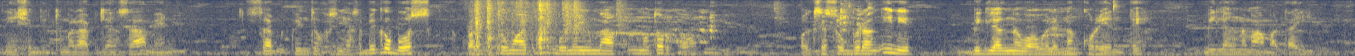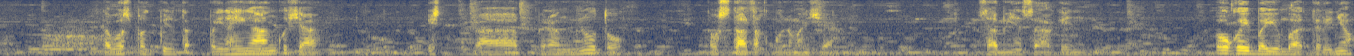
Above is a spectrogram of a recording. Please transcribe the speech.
technician dito malapit lang sa amin. Sabi kwento ko sa niya sabi ko boss pag tumatakbo na yung motor ko pag sa sobrang init biglang nawawalan ng kuryente biglang namamatay. Tapos pag pinahingahan ko siya uh, pirang minuto tapos tatakbo naman siya. Sabi niya sa akin okay ba yung battery nyo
